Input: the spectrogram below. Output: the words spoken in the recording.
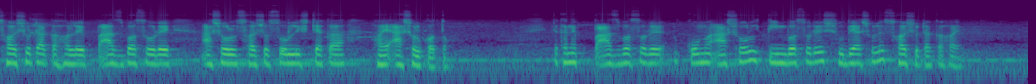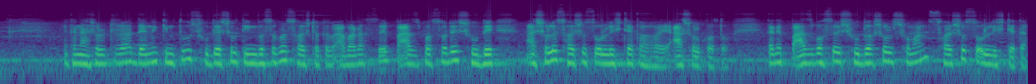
ছয়শো টাকা হলে পাঁচ বছরে আসল ছয়শো চল্লিশ টাকা হয় আসল কত? এখানে পাঁচ বছরের কোনো আসল তিন বছরের সুদে আসলে ছয়শো টাকা হয়। এখানে আসলটা দেন, কিন্তু সুদে আসল তিন বছর পর ছয়শো টাকা। আবার আছে পাঁচ বছরের সুদে আসলে ছয়শো চল্লিশ টাকা হয়, আসল কত? এখানে পাঁচ বছরের সুদ আসল সমান ছয়শো চল্লিশ টাকা।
